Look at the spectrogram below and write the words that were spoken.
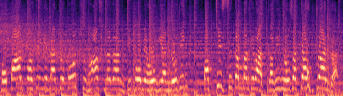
भोपाल पहुँचेंगे metro coach Subhash Nagar depot में होगी अनलोडिंग 25 सितंबर के बाद कभी भी हो सकता है ट्रायल रन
